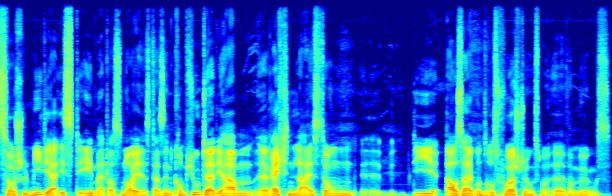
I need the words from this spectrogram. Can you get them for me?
Social Media ist eben etwas Neues. Da sind Computer, die haben äh, Rechenleistungen, äh, die außerhalb unseres Vorstellungsvermögens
